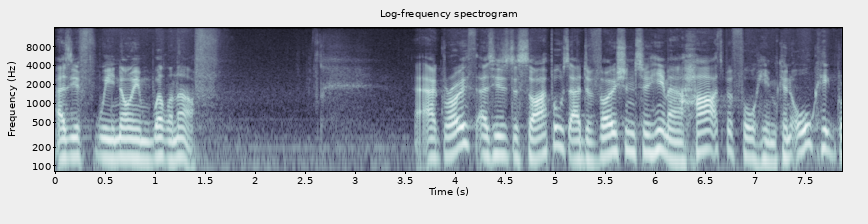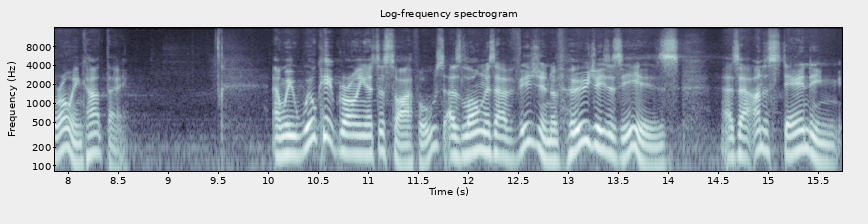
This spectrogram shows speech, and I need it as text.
as if we know Him well enough. Our growth as His disciples, our devotion to Him, our hearts before Him can all keep growing, can't they? And we will keep growing as disciples as long as our vision of who Jesus is, as our understanding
